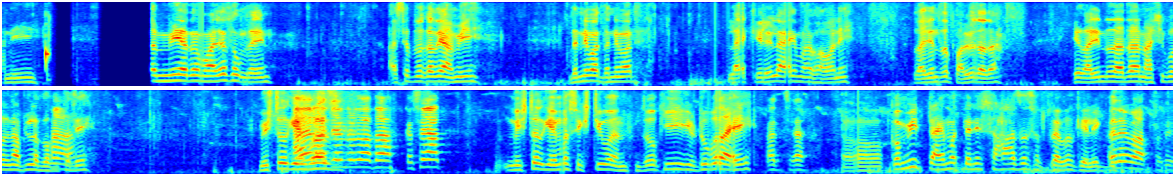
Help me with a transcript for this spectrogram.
आणि मी आता माझ्यासोबत जाईन. अशा प्रकारे आम्ही धन्यवाद धन्यवाद. लाईक केलेलं आहे माझ्या भावाने. राजेंद्र पालवे दादा. हे राजेंद्र दादा नाशिकवरून आपल्याला बघतात ते. मिस्टर हाय गेमर राजेंद्र दादा. कसे आहात? मिस्टर गेमर सिक्स्टी वन जो की युट्यूबर आहे. अच्छा. अं, कमी टायमात त्याने सहा हजार सबस्क्रायबर केले अरे बापरे.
